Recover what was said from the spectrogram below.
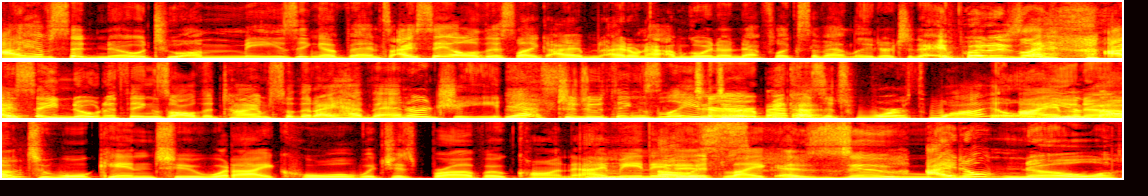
I have said no to amazing events. I say all this like I'm, I don't, ha- I'm going to a Netflix event later today, but it's like I say no to things all the time so that I have energy Yes. to do things later do it because it's worthwhile. I am you know? about to walk into what I call, which is BravoCon. I mm. mean, it oh, is Oh, it's- like a zoo. I don't know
